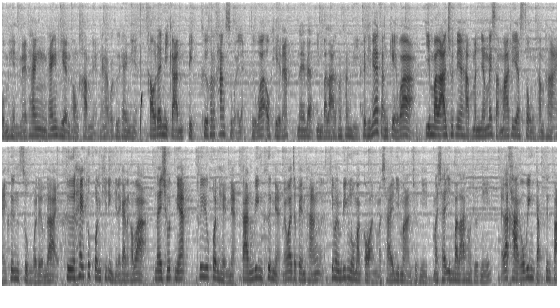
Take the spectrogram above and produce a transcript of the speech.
ผมเห็นในแท่งแท่งเทียนทองคำเนี่ยนะครับก็คือแท่งนี้เขาได้มีการปิดคือค่อนข้างสวยแหละ ถือว่าโอเคนะ ในแบบอิมบาลานค่อนข้างดี แต่ทีนี้สังเกตว่าอิมบาลานชุดเนี่ยครับมันยังไม่สามารถที่จะส่งทำหายขึ้นสูงกว่าเดิมได้ คือให้ทุกคนคิดอย่างนี้ล้วกันครับว่า ในชุดเนี้ยที่ทุกคนเห็นเนี่ยการวิ่งขึ้นเนี่ยไม่ว่าจะเป็นทั้งที่มันวิ่งลงมาก่อนมาใช้ดีมานชุดนี้ มาใช้อิมบาลานของชุดนี้และราคาก็วิ่งกลับขึ้นไป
